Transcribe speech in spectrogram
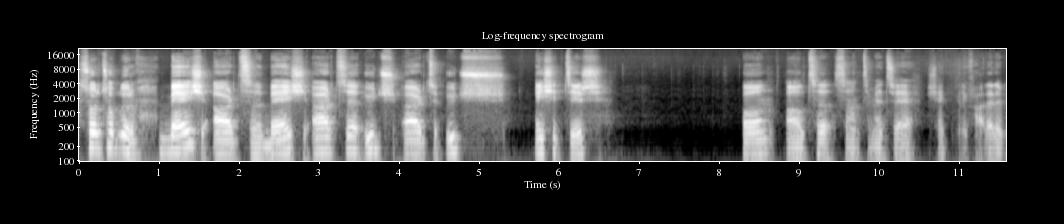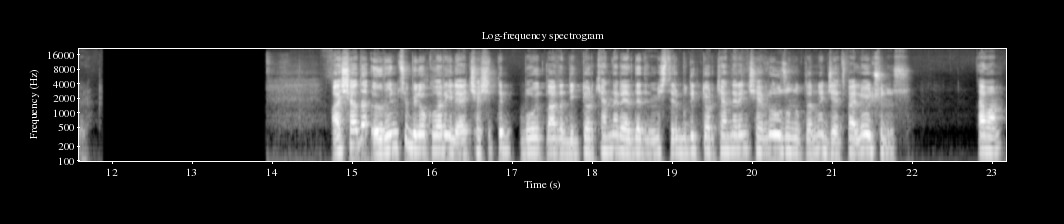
Soru topluyorum. 5 artı 5 artı 3 artı 3 eşittir 16 santimetre şeklinde ifade edebilirim. Aşağıda örüntü blokları ile çeşitli boyutlarda dikdörtgenler elde edilmiştir. Bu dikdörtgenlerin çevre uzunluklarını cetvelle ölçünüz. Tamam.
